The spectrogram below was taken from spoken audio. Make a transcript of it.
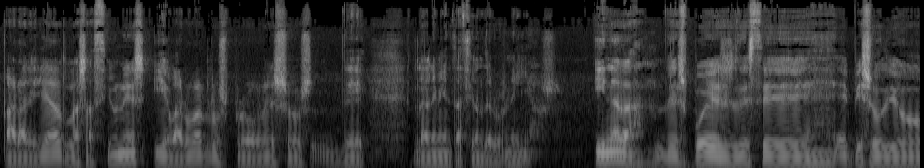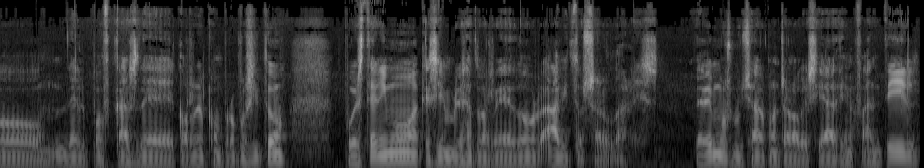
para guiar las acciones y evaluar los progresos de la alimentación de los niños. Y nada, después de este episodio del podcast de Correr con propósito, pues te animo a que siembres a tu alrededor hábitos saludables. Debemos luchar contra la obesidad infantil,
